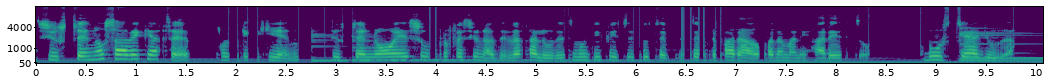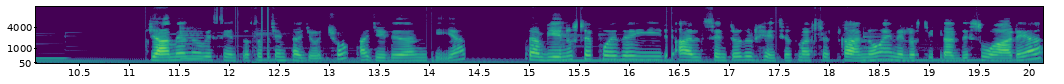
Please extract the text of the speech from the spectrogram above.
Si usted no sabe qué hacer, porque quién, si usted no es un profesional de la salud, es muy difícil que usted esté preparado para manejar esto. Busque ayuda. Llame al 988, allí le dan guía. También usted puede ir al centro de urgencias más cercano en el hospital de su área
